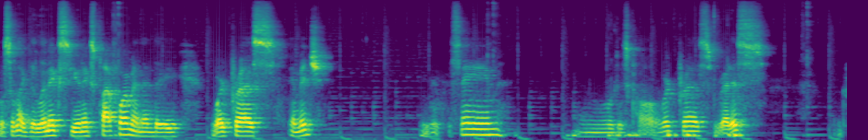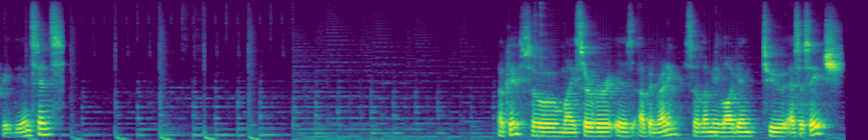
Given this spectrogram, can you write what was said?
We'll select the Linux Unix platform and then the WordPress image. The same. we'll just call WordPress Redis and create the instance. Okay, so my server is up and running. So let me log in to SSH.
